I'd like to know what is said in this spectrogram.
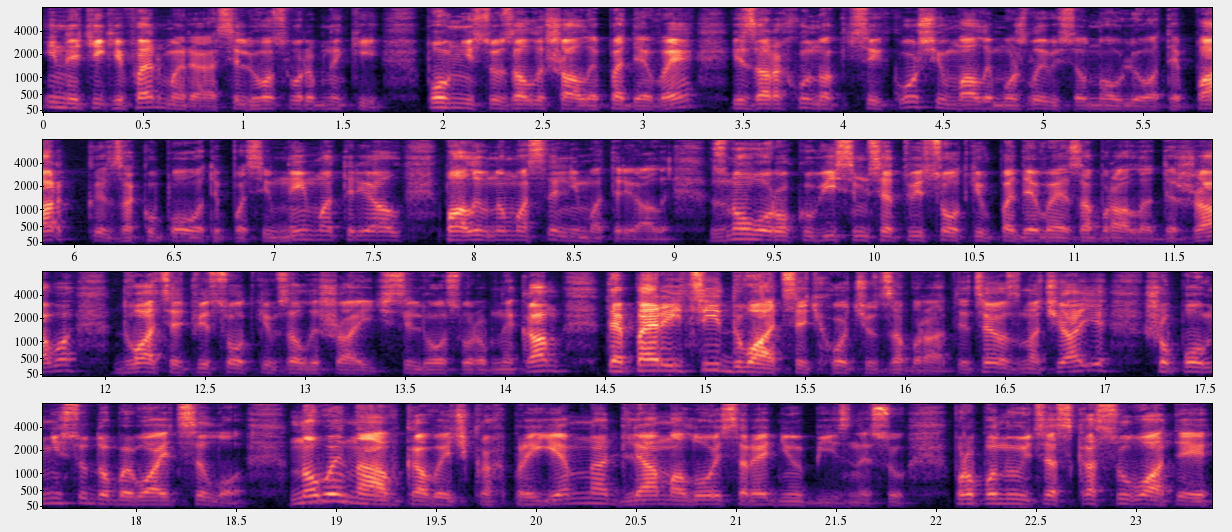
і не тільки фермери, а сільгосвиробники повністю залишали ПДВ і за рахунок цих коштів мали можливість оновлювати парк, закуповувати посівний матеріал, паливно-мастильні матеріали. З нового року 80% ПДВ забрала держава, 20% залишають сільгосвиробникам. Тепер і ці 20 хочуть забрати. Це означає, що повністю добивають село. Новина в кавичках приємна для малого і середнього бізнесу. Пропонується скасувати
